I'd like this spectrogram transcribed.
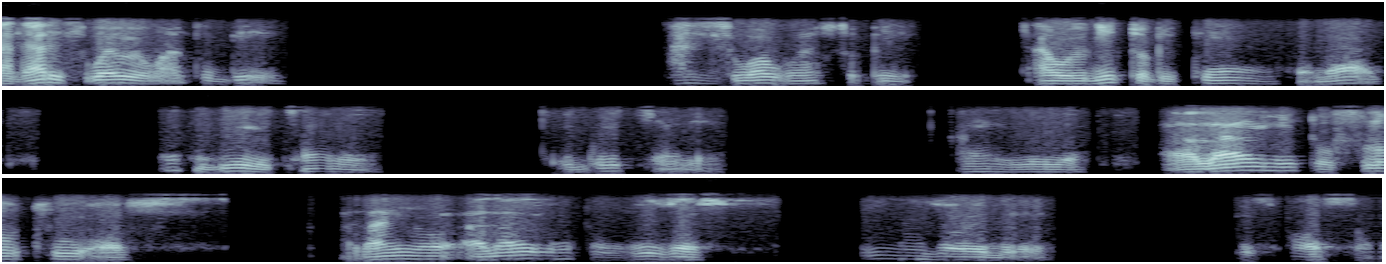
And that is where we want to be. That is what we want to be. And we need to be praying for that. That to be a channel, a great channel. Hallelujah. Allowing Him to flow through us. Allowing, allowing Him to use us immeasurably is awesome.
